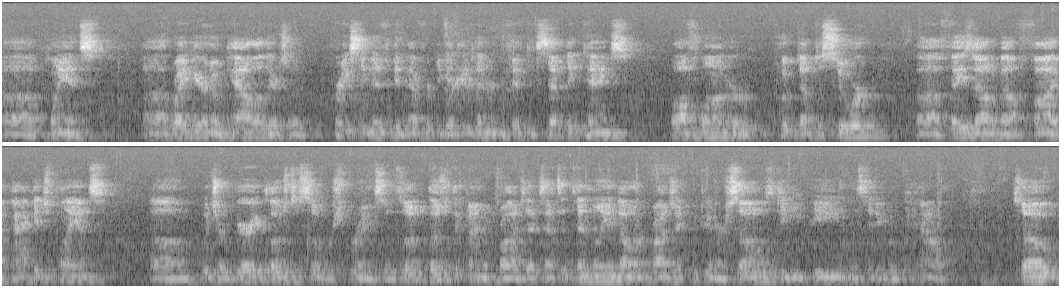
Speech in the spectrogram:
uh, plants. Uh, Right here in Ocala, there's a pretty significant effort to get 850 septic tanks offline or hooked up to sewer, uh, phase out about five package plants, um, which are very close to Silver Spring. So tho- those are the kind of projects. That's a $10 million project between ourselves, DEP, and the city of Ocala. So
